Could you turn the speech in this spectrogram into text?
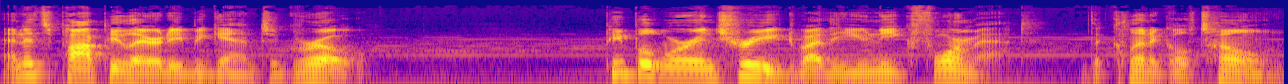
and its popularity began to grow. People were intrigued by the unique format, the clinical tone,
